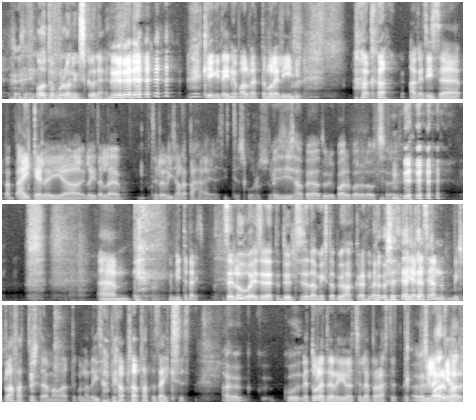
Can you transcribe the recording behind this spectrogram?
oota, mul on üks kõne. keegi teine palvetab, ole liinil. aga, aga siis äh, äike lõi ja lõi talle, sellele isale pähe ja siis Dioscurus ja siis isa pea tuli Barbarale otsa. ähm,. mitte päris. See lugu ei seletanud üldse seda, miks ta pühak on nagu see. ei, aga see on, miks plahvatuste oma, vaata, kuna ta isa pea plahvatas äiksest. aga ku-, Need tuletõrjujad sellepärast, et aga kas Barbar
